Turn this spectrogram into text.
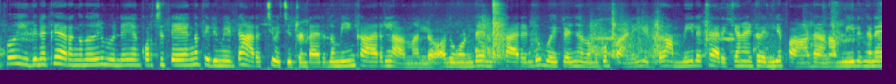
അപ്പോൾ ഇതിനൊക്കെ ഇറങ്ങുന്നതിന് മുന്നേ ഞാൻ കുറച്ച് തേങ്ങ തിരുമിയിട്ട് അരച്ച് വെച്ചിട്ടുണ്ടായിരുന്നു. മീൻ കാരലാണല്ലോ അതുകൊണ്ട് തന്നെ കരണ്ട് പോയി കഴിഞ്ഞാൽ നമുക്ക് പണി കിട്ടും. അമ്മിയിലൊക്കെ അരയ്ക്കാനായിട്ട് വലിയ പാടാണ്. അമ്മിയിൽ ഇങ്ങനെ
